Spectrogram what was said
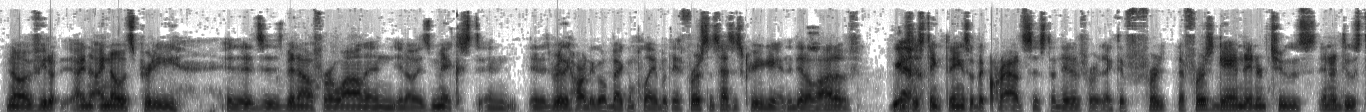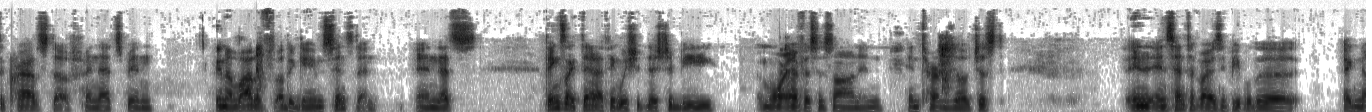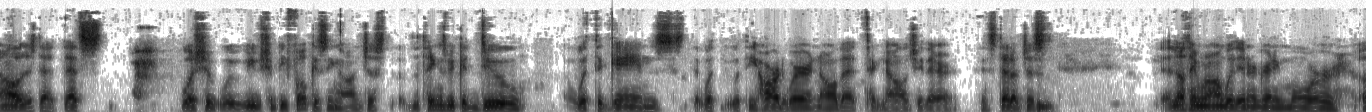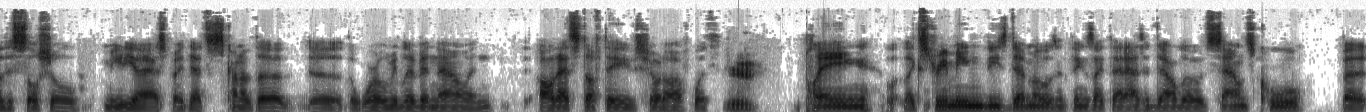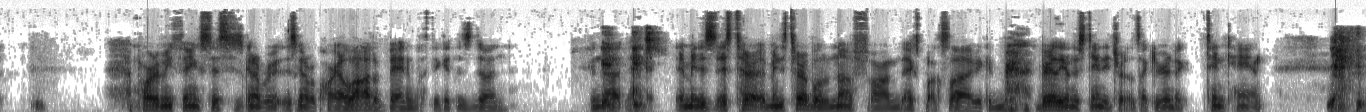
know if you I, I know it's pretty it's, it's been out for a while and you know it's mixed and, and it's really hard to go back and play but the first Assassin's Creed game they did a lot of yeah. interesting things with the crowd system they did for like the first the first game they introduced introduced the crowd stuff and that's been in a lot of other games since then and that's things like that I think we should there should be more emphasis on in in terms of just in, incentivizing people to acknowledge that that's what should we should be focusing on. Just the things we could do with the games, with with the hardware and all that technology there, instead of just nothing wrong with integrating more of the social media aspect. That's kind of the the, the world we live in now, and all that stuff they showed off with. Yeah playing like streaming these demos and things like that as a download sounds cool, but a part of me thinks this is gonna re- it's gonna require a lot of bandwidth to get this done. And not, it, I mean, it's it's ter- I mean, it's terrible enough on Xbox Live. You can barely understand each other. It's like you're in a tin can. Yeah,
